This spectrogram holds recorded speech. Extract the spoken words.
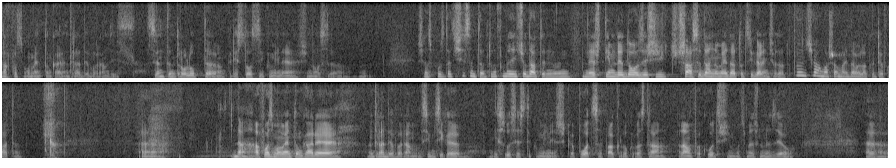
A fost momentul în care, într-adevăr, am zis, sunt într-o luptă, Hristos e cu mine și nu o să... Și am spus, dar ce se întâmplă? Nu fumezi niciodată. Ne știm de 26 de ani, nu mi-ai dat o țigară niciodată. Păi ziceam, așa mai dau la câte o fată. Uh, da, a fost momentul în care, într-adevăr, am simțit că Isus este cu mine și că pot să fac lucrul ăsta. L-am făcut și mulțumesc Lui Dumnezeu. Uh,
